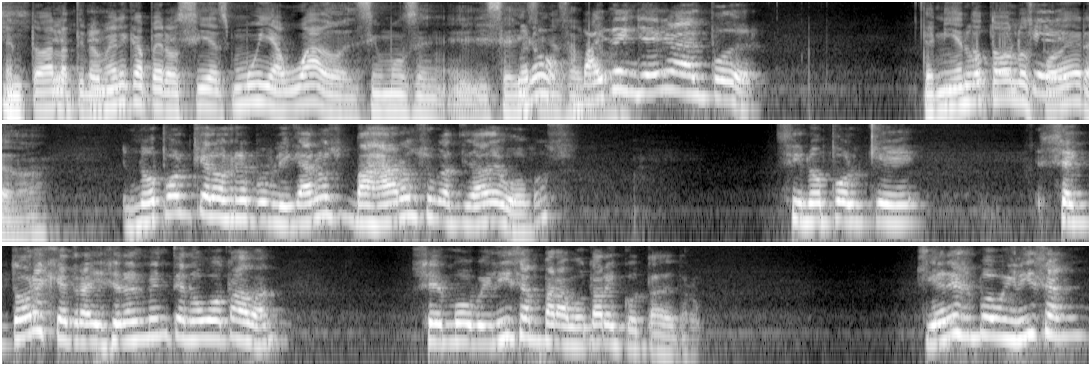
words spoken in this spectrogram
en toda Latinoamérica, pero sí es muy aguado, decimos, en, y se dice Biden llega al poder. Teniendo todos los poderes, ¿no? no porque los republicanos bajaron su cantidad de votos, sino porque sectores que tradicionalmente no votaban se movilizan para votar en contra de Trump. ¿Quiénes movilizan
